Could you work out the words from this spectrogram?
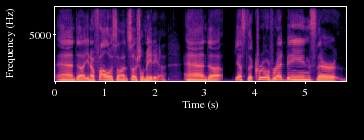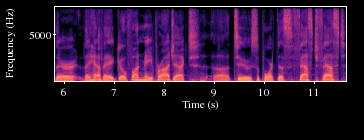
and uh, you know, follow us on social media. And uh, yes, the Krewe of Red Beans, they're they're they have a GoFundMe project uh, to support this Fest Fest,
